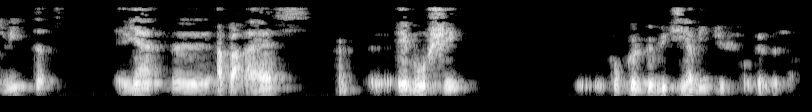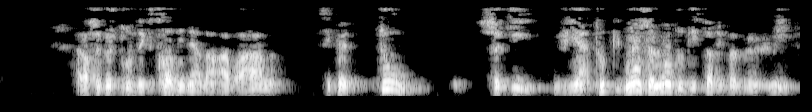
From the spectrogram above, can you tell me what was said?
suite, eh bien, euh, apparaissent, euh, ébauchés, pour que le public s'y habitue, en quelque sorte. Alors ce que je trouve d'extraordinaire dans Abraham, c'est que tout ce qui vient, non seulement toute l'histoire du peuple juif,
